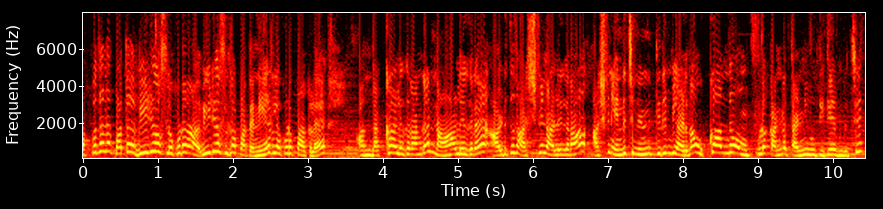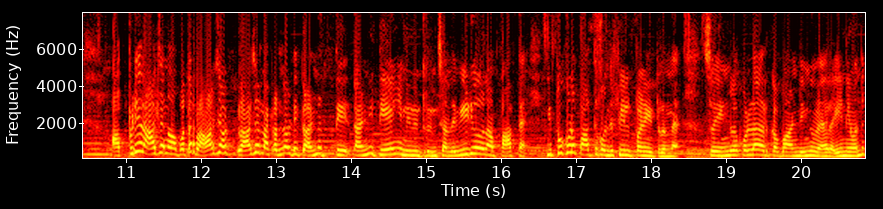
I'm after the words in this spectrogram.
அப்போ தான் நான் பார்த்தேன் வீடியோஸில் கூட வீடியோஸில் தான் பார்த்தேன் நேரில் கூட பார்க்கல. அந்த அக்கா அழுகுறாங்க நான் அழுகிறேன். அடுத்தது அஸ்வின் அழுகுறான். அஸ்வின் எந்திரிச்சு நின்று திரும்பி அழுதான். உட்காந்து அவன் ஃபுல்லாக கண்ணை தண்ணி ஊற்றிட்டே இருந்துச்சு. அப்படியே ராஜா நான் பார்த்தா ராஜா ராஜா நான் கண்ணு அப்படியே கண்ணு தே தண்ணி தேங்கி நின்றுட்டு இருந்துச்சு அந்த வீடியோவை நான் பார்த்தேன். இப்போ கூட பார்த்து கொஞ்சம் ஃபீல் பண்ணிட்டு இருந்தேன். ஸோ எங்களுக்குள்ளே இருக்க பாண்டிங்கும் வேற. என்னை வந்து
